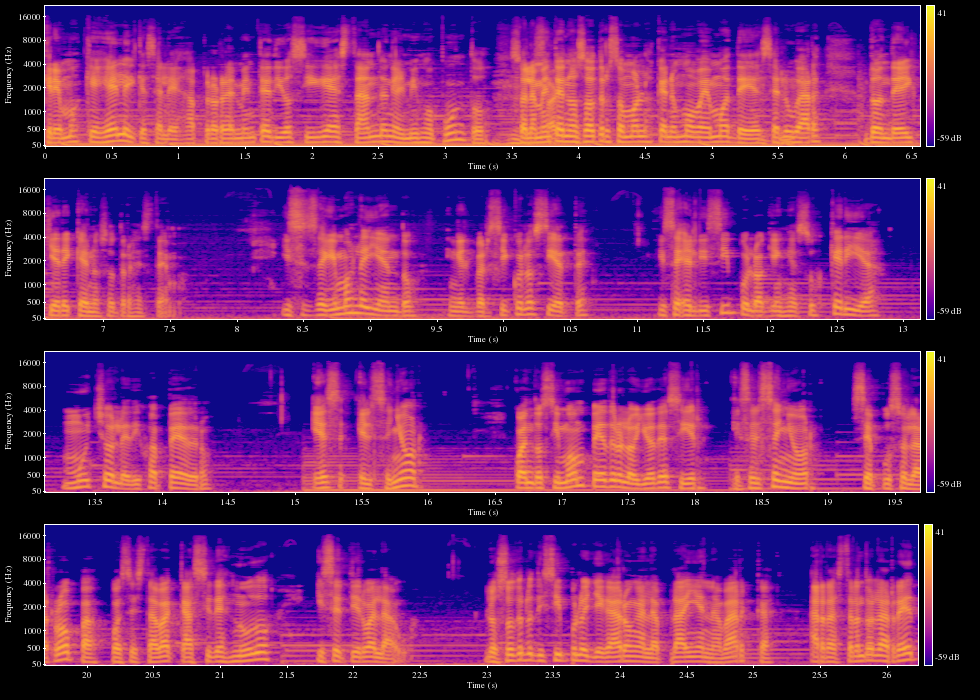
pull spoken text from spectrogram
creemos que es Él el que se aleja, pero realmente Dios sigue estando en el mismo punto. Solamente nosotros somos los que nos movemos de ese lugar donde Él quiere que nosotros estemos. Y si seguimos leyendo, en el versículo 7, dice, el discípulo a quien Jesús quería, mucho le dijo a Pedro, es el Señor. Cuando Simón Pedro lo oyó decir, es el Señor, se puso la ropa, pues estaba casi desnudo, y se tiró al agua. Los otros discípulos llegaron a la playa en la barca, arrastrando la red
